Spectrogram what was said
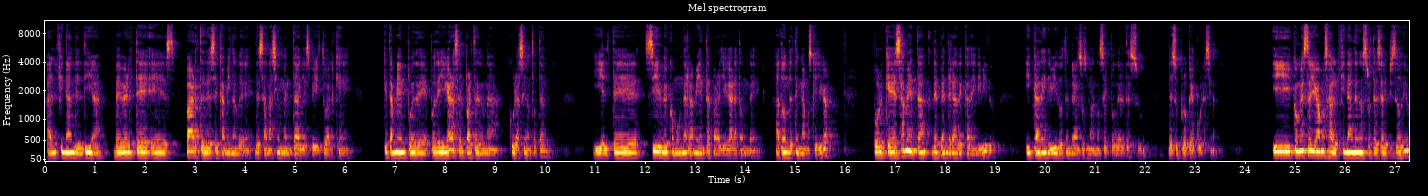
Al final del día, beber té es parte de ese camino de, sanación mental y espiritual que, también puede, llegar a ser parte de una curación total. Y el té sirve como una herramienta para llegar a donde, a donde tengamos que llegar, porque esa meta dependerá de cada individuo y cada individuo tendrá en sus manos el poder de su propia curación. Y con esto llegamos al final de nuestro tercer episodio.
